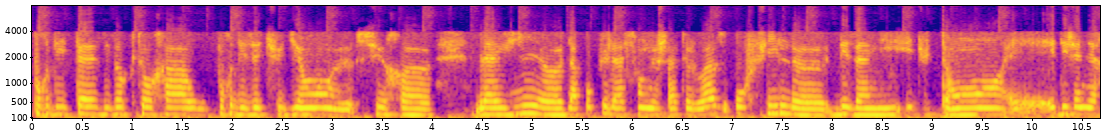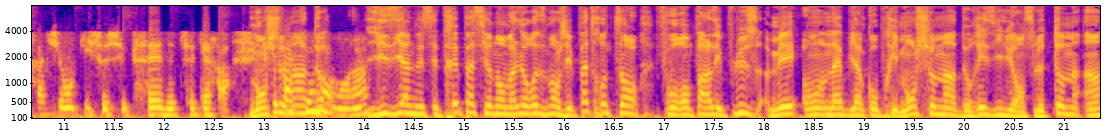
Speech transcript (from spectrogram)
pour des thèses, des doctorats ou pour des étudiants euh, sur euh, la vie de la population neuchâteloise au fil des années et du temps et, et des générations qui se succèdent, etc. Mon chemin de passionnant, hein. Lisiane, c'est très passionnant. Malheureusement, j'ai pas trop de temps pour en parler plus, mais on a bien compris. Mon chemin de résilience, le tome 1.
